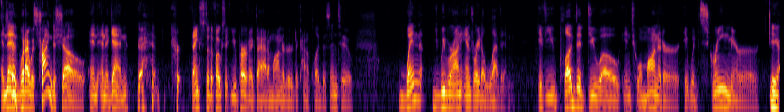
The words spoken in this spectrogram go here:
And then what I was trying to show, and and again, thanks to the folks at UPerfect, I had a monitor to kind of plug this into. When we were on Android 11, if you plugged a Duo into a monitor, it would screen mirror yeah,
